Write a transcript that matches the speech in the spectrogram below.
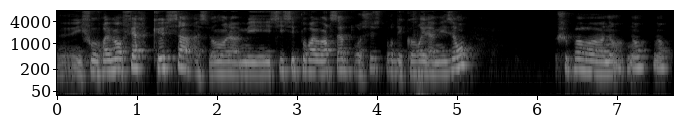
euh, il faut vraiment faire que ça à ce moment-là. Mais si c'est pour avoir ça juste pour décorer la maison, je sais pas, non, non, non.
